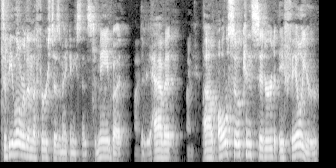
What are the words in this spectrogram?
to be lower than the first doesn't make any sense to me, but there you have it. Uh, also considered a failure.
